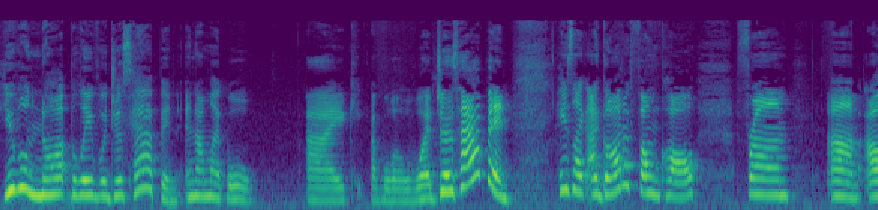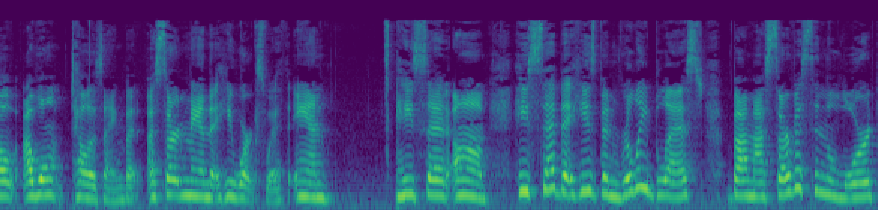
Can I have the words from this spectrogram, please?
You will not believe what just happened. And I'm like, Well, I, well, what just happened? He's like, I got a phone call from, um, I'll, I won't tell his name, but a certain man that he works with. And, he said um he said that he's been really blessed by my service in the lord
